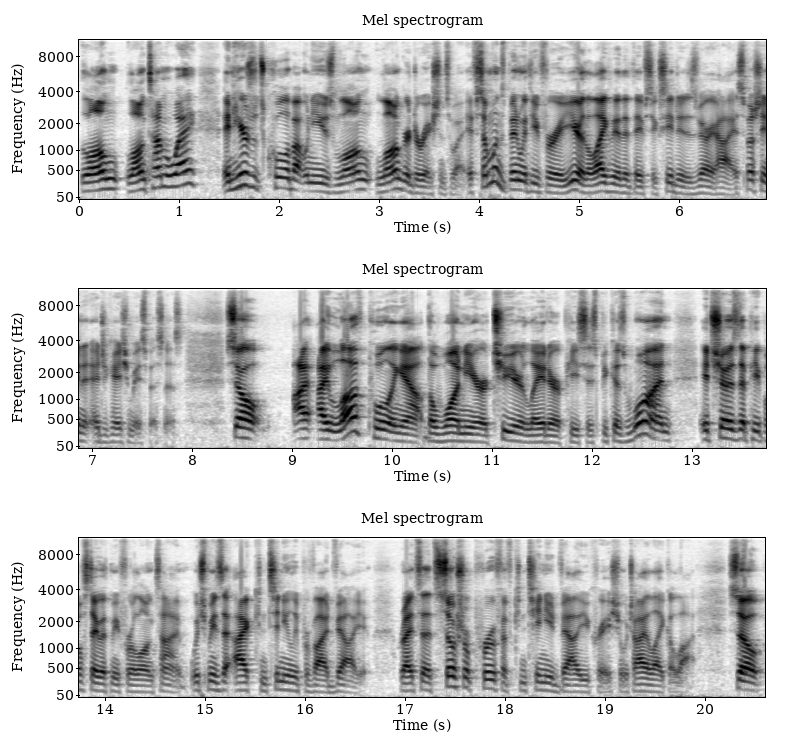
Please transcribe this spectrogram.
long, long time away. And here's what's cool about when you use long, longer durations away. If someone's been with you for a year, the likelihood that they've succeeded is very high, especially in an education-based business. So I, I, love pulling out the one year, or two year later pieces because one, it shows that people stay with me for a long time, which means that I continually provide value, right? So that's social proof of continued value creation, which I like a lot. So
